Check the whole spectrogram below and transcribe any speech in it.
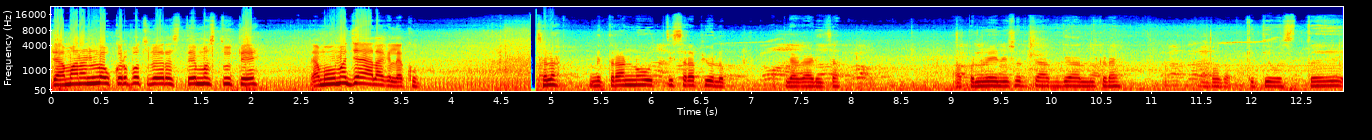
त्या मानानं लवकर पोचलो आहे रस्ते मस्त होते. त्यामुळे मजा यायला लागल्या खूप. चला मित्रांनो तिसरा फ्युल आपल्या गाडीचा. आपण वेणेश्वरच्या अगदी अलीकडे आहे. बघा किती वस्त आहे.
